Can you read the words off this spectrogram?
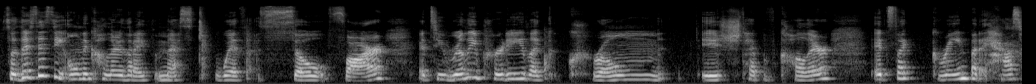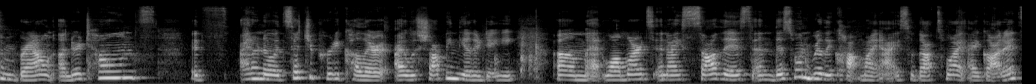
So this is the only color that I've messed with so far. It's a really pretty like chrome-ish type of color. It's like green but it has some brown undertones. It's, I don't know, it's such a pretty color. I was shopping the other day um, at Walmart and I saw this and this one really caught my eye so that's why I got it.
